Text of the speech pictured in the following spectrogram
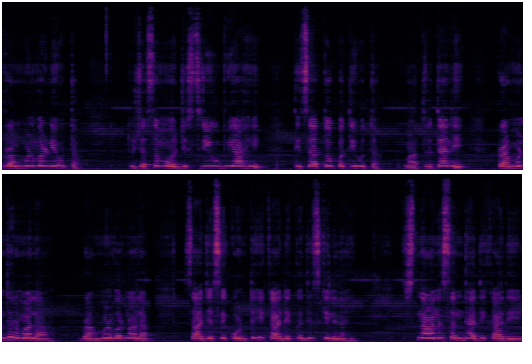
ब्राह्मणवर्णी होता. तुझ्यासमोर जी स्त्री उभी आहे तिचा तो पती होता. मात्र त्याने ब्राह्मण धर्माला ब्राह्मण वर्णाला साजेसे कोणतेही कार्य कधीच केले नाही. स्नान संध्यादी कार्ये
